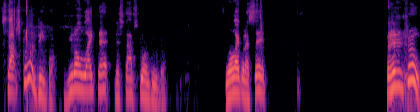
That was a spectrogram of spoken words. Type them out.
Stop screwing people. If you don't like that, then stop screwing people. You don't like what I said. But it's the truth.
